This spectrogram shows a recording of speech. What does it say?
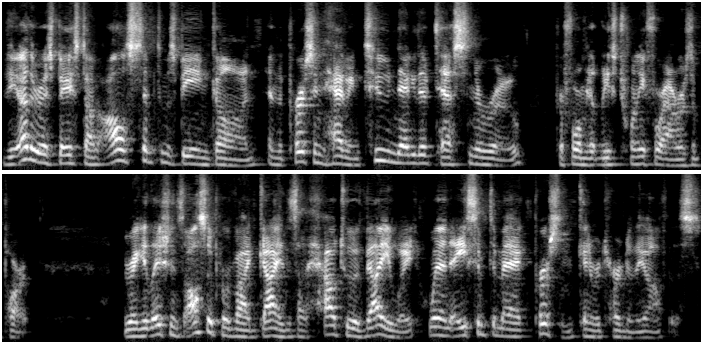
The other is based on all symptoms being gone and the person having two negative tests in a row performed at least 24 hours apart. The regulations also provide guidance on how to evaluate when an asymptomatic person can return to the office.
